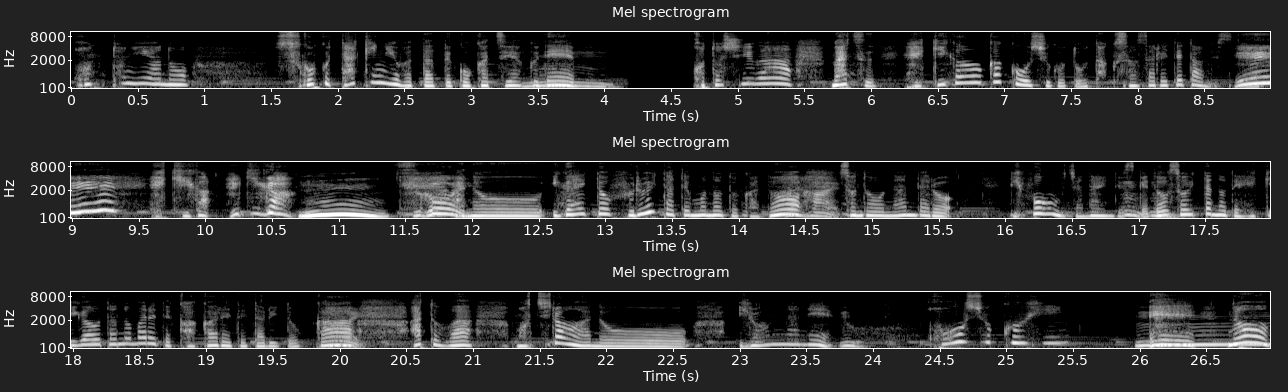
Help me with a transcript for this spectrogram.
本当にあのすごく多岐にわたってご活躍で、うん。今年はまず壁画を描くお仕事をたくさんされてたんですね。ええ壁画。壁画。うん。すごい。あのー意外と古い建物とかの、はいはい。そのなんだろうリフォームじゃないんですけど、うんうん。そういったので壁画を頼まれて描かれてたりとか、はい。あとはもちろんあのーいろんなね、うん。宝飾品うんええの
